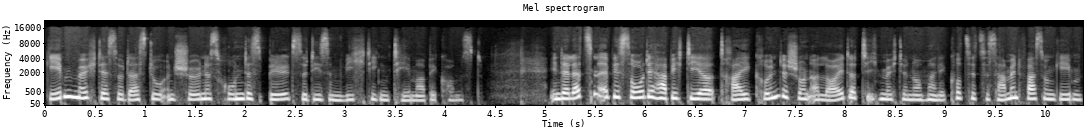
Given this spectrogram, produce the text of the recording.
geben möchte, sodass du ein schönes, rundes Bild zu diesem wichtigen Thema bekommst. In der letzten Episode habe ich dir drei Gründe schon erläutert. Ich möchte noch mal eine kurze Zusammenfassung geben.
